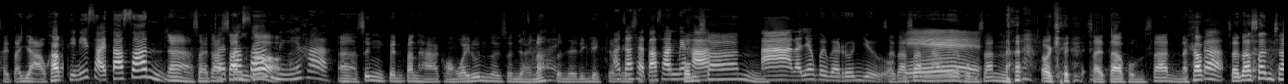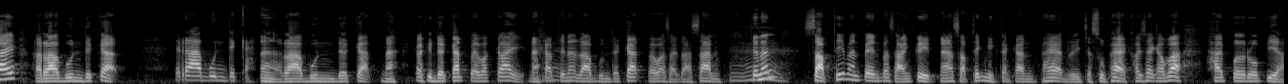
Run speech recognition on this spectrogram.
สายตายาวครับ ทีนี้สายตาสั้นอ่าสายตาสายสั้ตานก็สั้นอย่างนี้ค่ะอ่าซึ่งเป็นปัญหาของวัยรุ่นโดยส่วนใหญ่เนาะใช่ส่วนใหญ่เด็กๆจะมีอาจารย์สายตาสั้นไหมผมคะสั้นอ่าแล้วยังเป็นวัยรุ่นอยู่สายตาโอเคสั้นนะไม่ใช่ผมสั้นนะโอเคสายตาผมสั้นนะครับค่ะสายตาสั้นใช้ราบุนเดกัด ราบุญเดกะอ่าราบุนเดกัดนะก็คือเดกัดแปลว่าใกล้นะครับฉะนั้นราบุนเดกัดแปลว่าสายตาสั้น ฉะนั้นศัพท์ที่มันเป็นภาษาอังกฤษนะศัพท์เทคนิคทางการแพทย์หรือจักษุแพทย์เขาใช้คำว่า hyperopia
